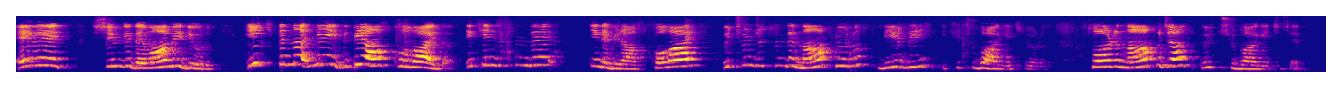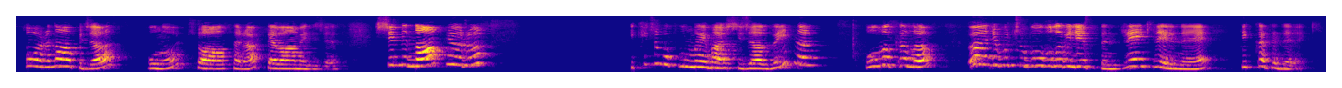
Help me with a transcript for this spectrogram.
Evet, şimdi devam ediyoruz. İlk de ne- neydi? Biraz kolaydı. İkincisinde yine biraz kolay. Üçüncüsünde ne yapıyoruz? Bir değil, iki çubuğa geçiyoruz. Sonra ne yapacağız? Üç çubuğa geçeceğiz. Sonra ne yapacağız? Bunu çoğaltarak devam edeceğiz. Şimdi ne yapıyoruz? İki çubuk bulmaya başlayacağız değil mi? Bul bakalım. Önce bu çubuğu bulabilirsin. Renklerine dikkat ederek.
